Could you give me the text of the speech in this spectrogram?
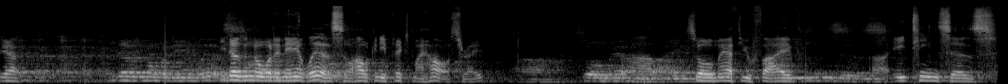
Yeah. He doesn't know what a nail is. He doesn't know what is, so how can he fix my house, right? so, Matthew uh, 5, so Matthew 5 uh, 18 says,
